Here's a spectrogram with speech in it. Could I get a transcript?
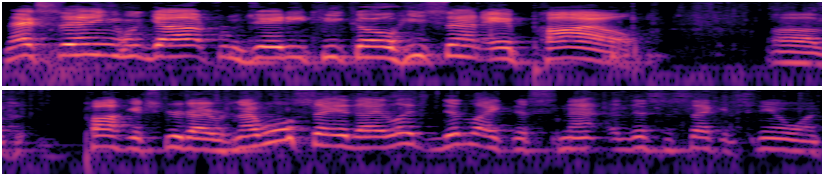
Next thing we got from JDTCO, he sent a pile of pocket screwdrivers. And I will say that I did like this, snap, this is second steel one.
